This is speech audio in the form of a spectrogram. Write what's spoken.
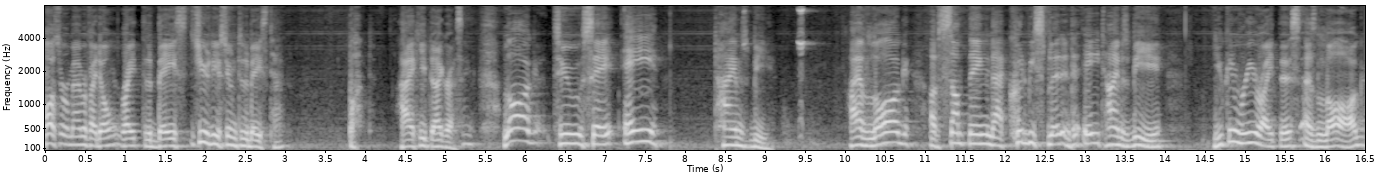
also remember if I don't write to the base, it's usually assumed to the base 10. But I keep digressing. Log to say a times b. I have log of something that could be split into a times b. You can rewrite this as log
